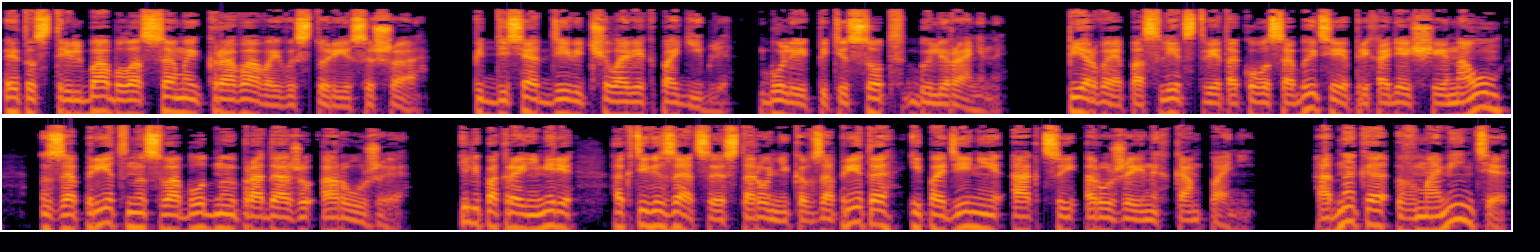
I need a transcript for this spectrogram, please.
Эта стрельба была самой кровавой в истории США. 59 человек погибли более 500 были ранены. Первое последствие такого события, приходящее на ум, запрет на свободную продажу оружия, или, по крайней мере, активизация сторонников запрета и падение акций оружейных компаний. Однако в моменте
